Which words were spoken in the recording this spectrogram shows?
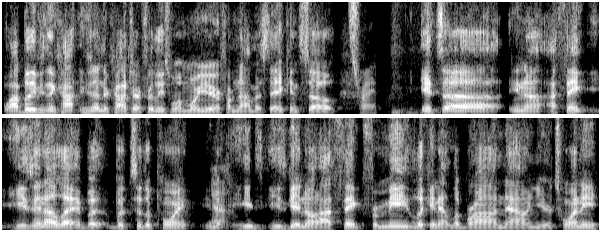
Well, I believe he's in con- he's under contract for at least one more year, if I'm not mistaken. So that's right. It's uh, you know, I think he's in LA, but but to the point, you yeah. know, he's he's getting on. I think for me, looking at LeBron now in year 20,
